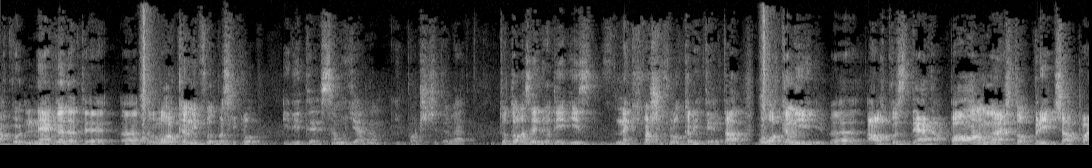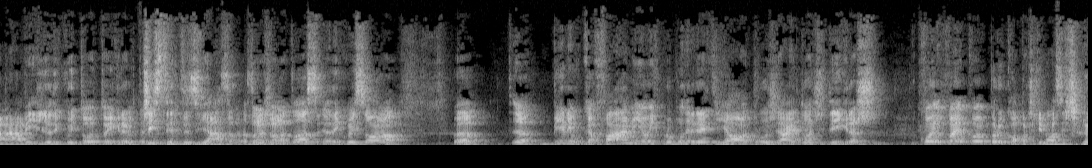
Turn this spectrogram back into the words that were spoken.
ako ne gledate uh, lokalni futbalski klub, idite samo jednom i počet ćete gledati. Tu dolaze ljudi iz nekih vaših lokaliteta, lokalni uh, alkos deda, pa ono nešto priča, pa navi, ljudi koji to, to igraju, čist entuzijazam, razumeš, ono, to su ljudi koji su ono, uh, uh bili u kafani i ovih probudili i rekli, jao, druže, aj, dođi da igraš, koje, koje, koje brkopački nosiš?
